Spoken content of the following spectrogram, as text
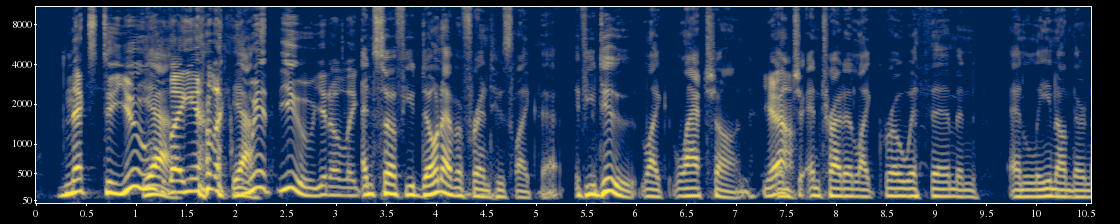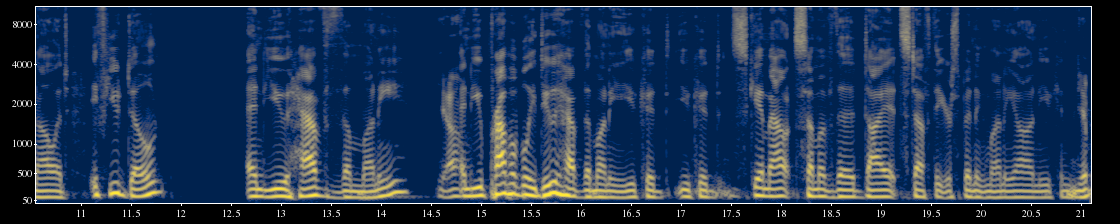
next to you, Yeah. like you know, like Yeah. with you, you know, like And so if you don't have a friend who's like that, if you do, like latch on, Yeah. and, and try to like grow with them and and lean on their knowledge. If you don't, and you have the money, yeah, and you probably do have the money, you could you could skim out some of the diet stuff that you're spending money on. You can yep,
